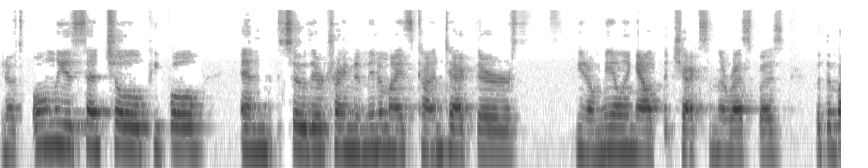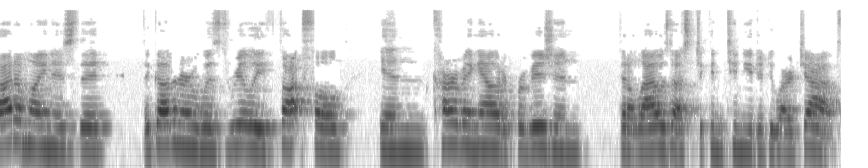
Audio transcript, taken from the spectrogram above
you know, it's only essential people. And so they're trying to minimize contact. There's you know, mailing out the checks and the RESPAs. But the bottom line is that the governor was really thoughtful in carving out a provision that allows us to continue to do our jobs.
